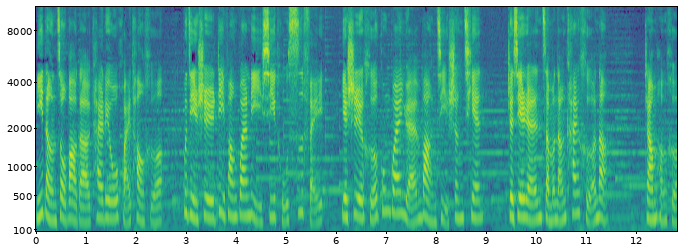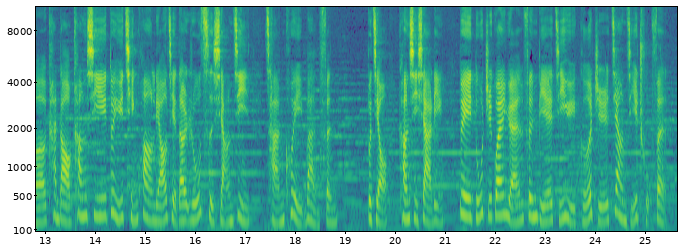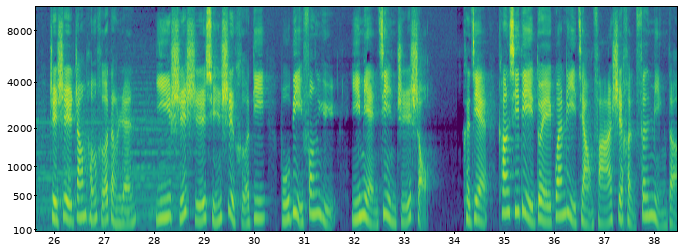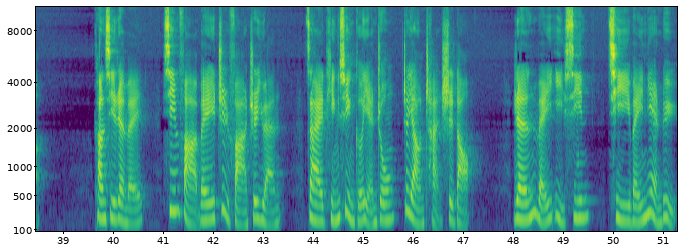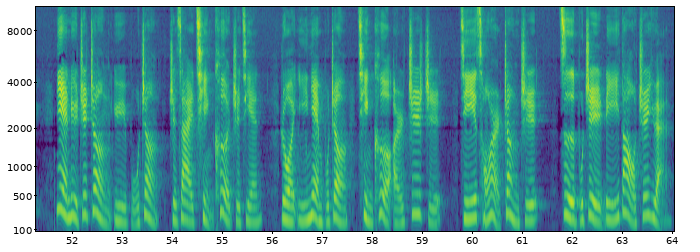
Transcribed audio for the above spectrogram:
你等奏报的开溜怀套河，不仅是地方官吏稀图私肥，也是河工官员忘记升迁。”这些人怎么能开河呢？张鹏和看到康熙对于情况了解得如此详尽，惭愧万分。不久，康熙下令对渎职官员分别给予革职、降级处分，指示张鹏和等人宜时时巡视河堤，不避风雨，以免尽职守。可见康熙帝对官吏奖罚是很分明的。康熙认为，新法为治法之源，在庭训格言中这样阐释道：“人为一心，岂为念律？念律之正与不正，只在顷刻之间。若一念不正，顷刻而知之，即从而正之，自不至离道之远。”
